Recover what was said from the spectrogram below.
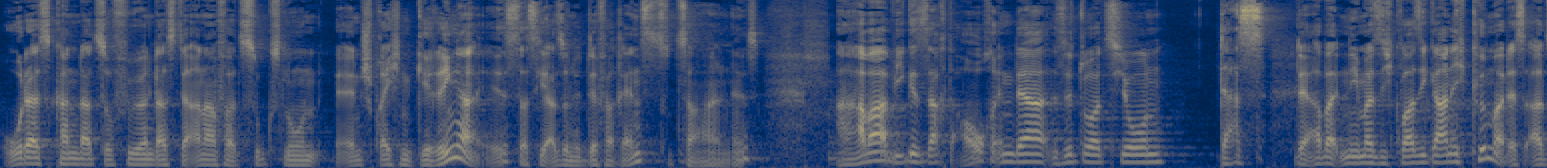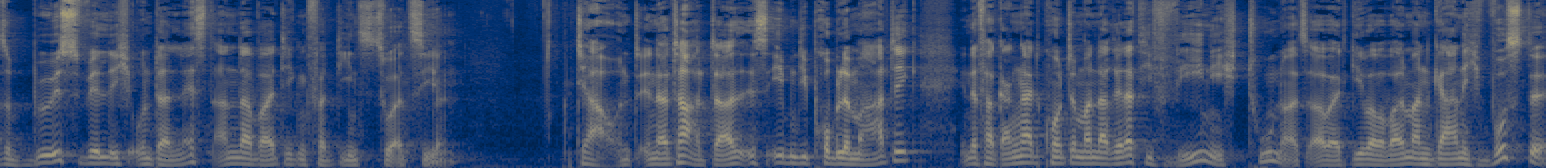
oder es kann dazu führen, dass der Annahmeverzugslohn entsprechend geringer ist, dass hier also eine Differenz zu zahlen ist. Aber wie gesagt, auch in der Situation, dass der Arbeitnehmer sich quasi gar nicht kümmert, es also böswillig unterlässt, anderweitigen Verdienst zu erzielen. Tja, und in der Tat, da ist eben die Problematik. In der Vergangenheit konnte man da relativ wenig tun als Arbeitgeber, weil man gar nicht wusste,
